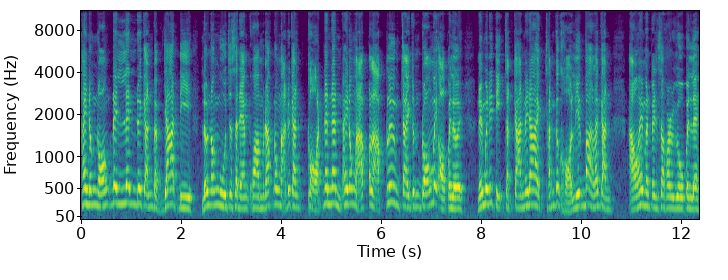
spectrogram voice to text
ให้น้องๆ ได้เล่นด้วยกันแบบญาติดี แล้วน้องงูจะแสดงความรักน้องหมาด้วยกันกอดแน่นๆ ให้น้องหมาปราบปลื้มใจจนร้องไม่ออกไปเลย ในเมื่อนิติจัดการไม่ได้ ฉันก็ขอเลี้ยงบ้างแล้วกัน เอาให้มันเป็นซาฟารีวิวเป็นเลย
